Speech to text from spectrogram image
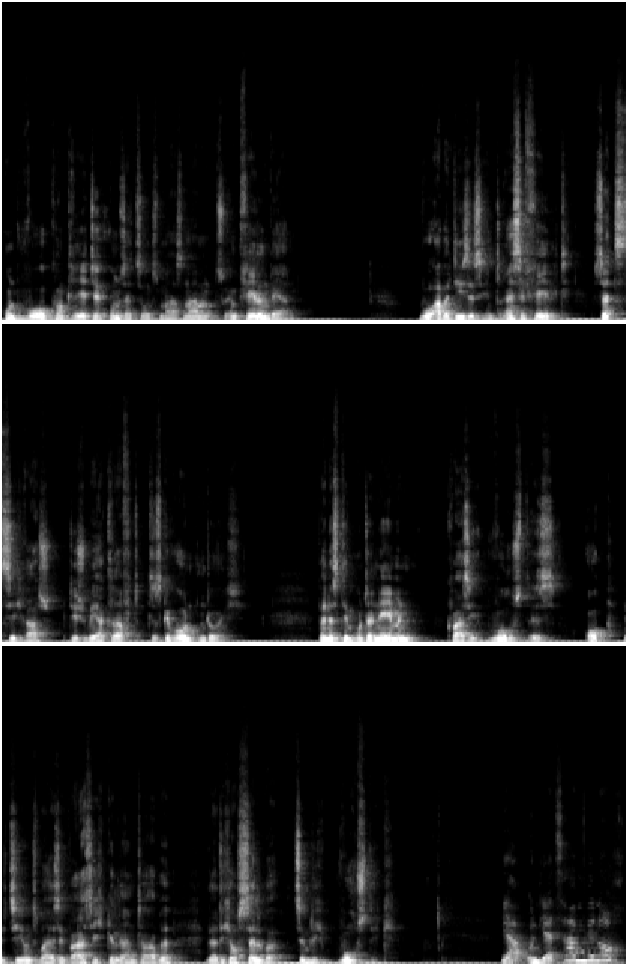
und wo konkrete Umsetzungsmaßnahmen zu empfehlen wären. Wo aber dieses Interesse fehlt, setzt sich rasch die Schwerkraft des Gewohnten durch. Wenn es dem Unternehmen quasi Wurst ist, ob bzw. was ich gelernt habe, werde ich auch selber ziemlich wurstig. Ja, und jetzt haben wir noch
